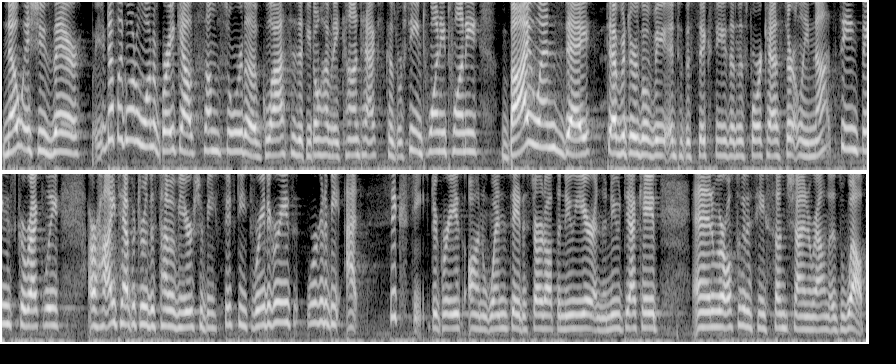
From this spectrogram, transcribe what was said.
No issues there, but you're definitely going to want to break out some sort of glasses if you don't have any contacts because we're seeing 2020 by Wednesday. Temperatures will be into the 60s and this forecast certainly not seeing things correctly. Our high temperature this time of year should be 53 degrees. We're going to be at 60 degrees on Wednesday to start off the new year and the new decade. And we're also going to see sunshine around as well.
